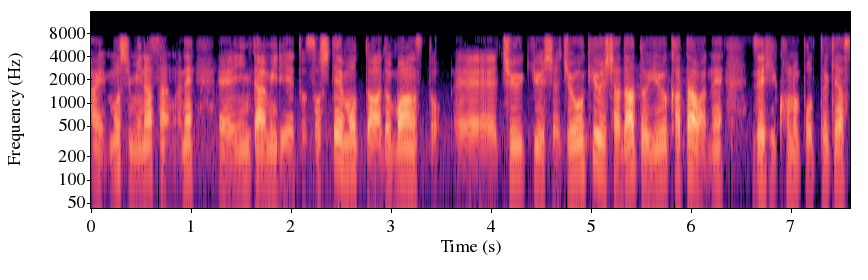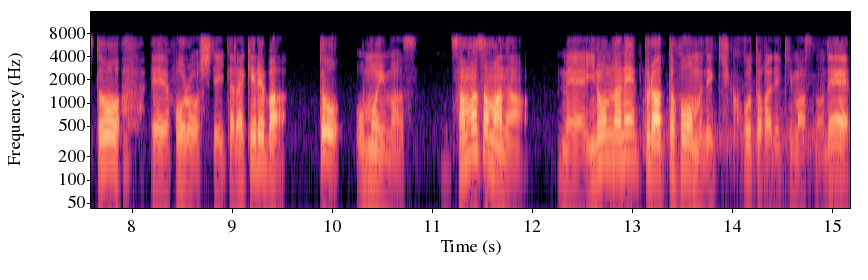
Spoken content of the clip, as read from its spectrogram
はい、もし皆さんがね、intermediate、そしてもっと advanced、えー、中級者、上級者だという方はね、ぜひこのポッドキャストを、えー、フォローしていただければと思います。さまざまなね、いろんなね、プラットフォームで聞くことができますので、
